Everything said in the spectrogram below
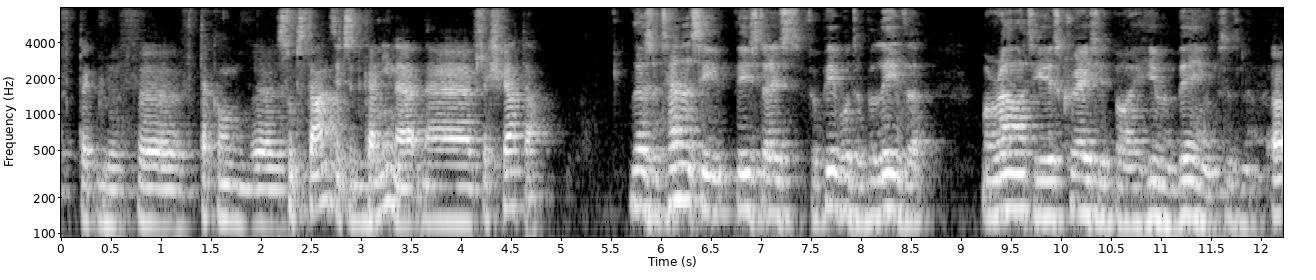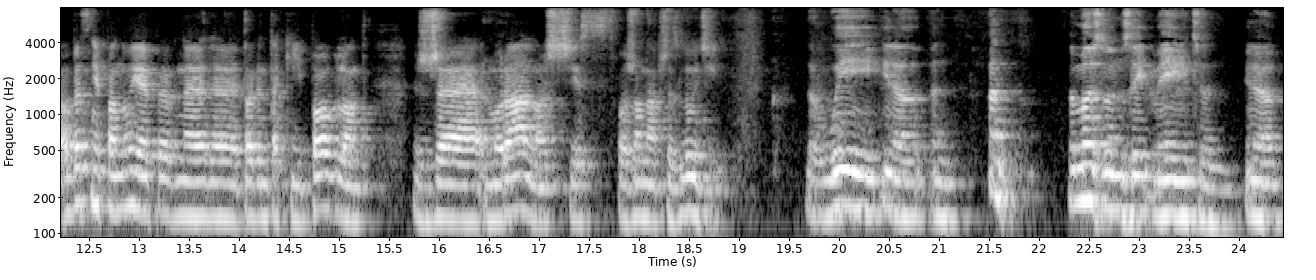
w, te, w, w taką e, substancję czy tkaninę e, wszechświata. There's a tendency these days for people to believe that morality is created by human beings, isn't it? Obecnie panuje pewne, pewien taki pogląd, że moralność jest stworzona przez ludzi. That we, you know, and, and the Muslims eat meat, and you know,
